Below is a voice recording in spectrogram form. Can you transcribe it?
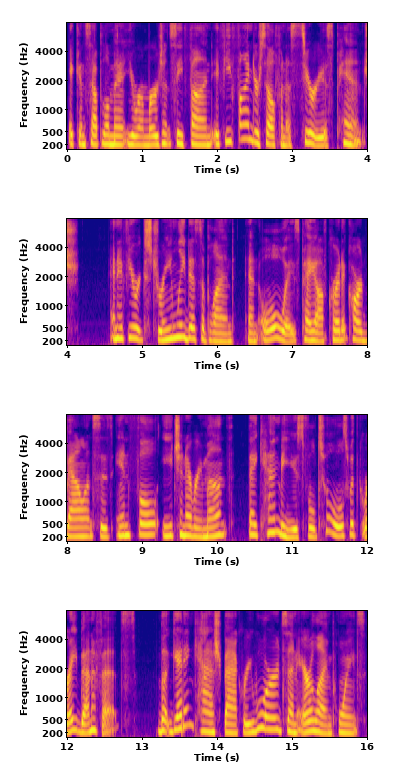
It can supplement your emergency fund if you find yourself in a serious pinch. And if you're extremely disciplined and always pay off credit card balances in full each and every month, they can be useful tools with great benefits. But getting cashback rewards and airline points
